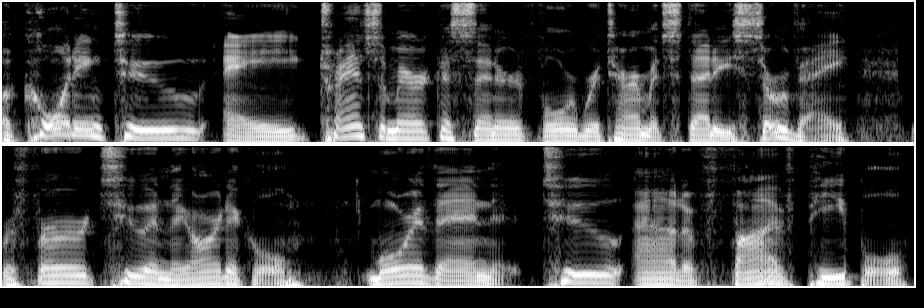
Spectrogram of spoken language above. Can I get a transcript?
According to a Transamerica Center for Retirement Studies survey referred to in the article, more than two out of five people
